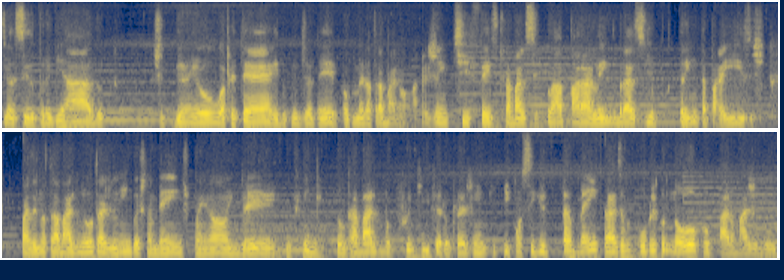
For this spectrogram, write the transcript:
tivesse sido premiado. A gente ganhou o APTR do Rio de Janeiro como melhor trabalho. A gente fez o trabalho circular para além do Brasil por 30 países fazendo trabalho em outras línguas também, espanhol, inglês, enfim, foi um trabalho muito frutífero pra gente que conseguiu também trazer um público novo para o Magiludo,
